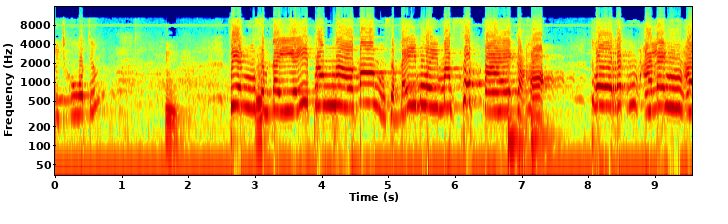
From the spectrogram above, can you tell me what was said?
ដូចឈួតចឹងហឹមពីងសំដីអីប្រងើបងសំដីមួយម៉ាត់សុទ្ធតែកុហក ធ្វើរឹកអាលេងអា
